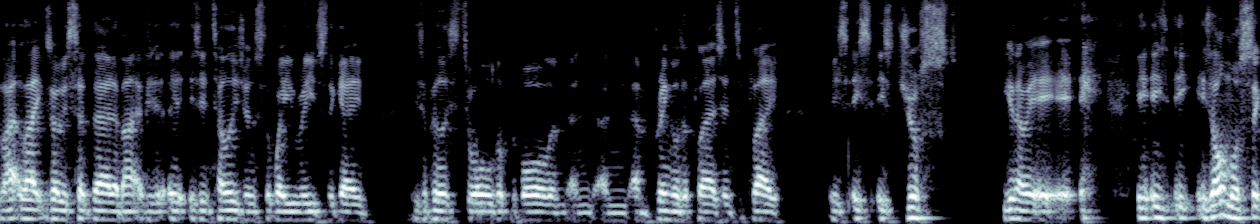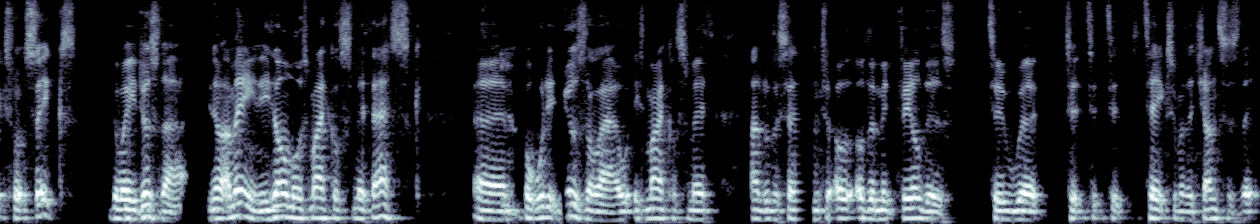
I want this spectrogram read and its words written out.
like, like Zoe said there about his, his, intelligence, the way he reads the game, his ability to hold up the ball and and and, and bring other players into play is is, is just you know it, it, it, he's almost six foot six the way he does that. You know what I mean? He's almost Michael Smith esque. Um, yeah. But what it does allow is Michael Smith and other centre, other midfielders to, uh, to, to, to take some of the chances that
